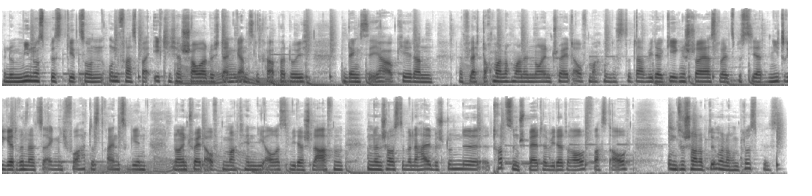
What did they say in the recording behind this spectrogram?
Wenn du im Minus bist, geht so ein unfassbar ekliger Schauer durch deinen ganzen Körper durch. Und denkst dir, ja, okay, dann, dann vielleicht doch mal nochmal einen neuen Trade aufmachen, dass du da wieder gegensteuerst, weil jetzt bist du ja niedriger drin, als du eigentlich vorhattest reinzugehen. Neuen Trade aufgemacht, Handy aus, wieder schlafen. Und dann schaust du über eine halbe Stunde trotzdem später wieder drauf, wachst auf, um zu schauen, ob du immer noch im Plus bist.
